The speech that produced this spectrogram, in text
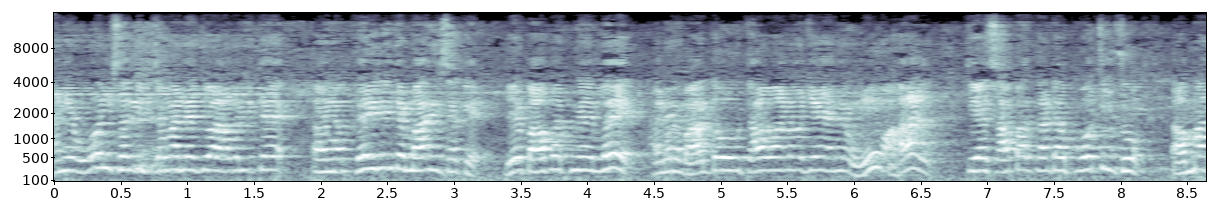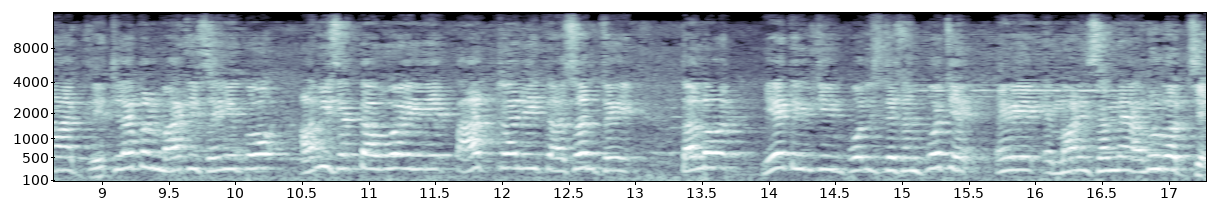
અને ઓન સર્વિસ જવાને જો આવી રીતે કઈ રીતે મારી શકે એ બાબતને લઈ અને વાંધો ઉઠાવવાનો છે અને હું હાલ ત્યાં સાબરકાંઠા પહોંચું છું. અમારા જેટલા પણ માજી સૈનિકો આવી શકતા હોય એ તાત્કાલિક અસરથી તલોદ એ ડિવિઝન પોલીસ સ્ટેશન પહોંચે એવી મારી સામે અનુરોધ છે.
